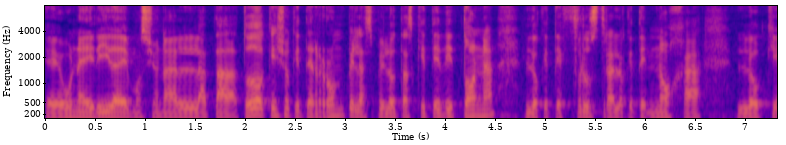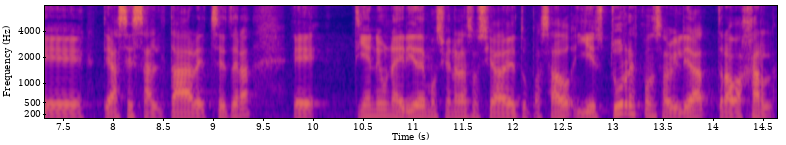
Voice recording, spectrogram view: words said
eh, una herida emocional atada. Todo aquello que te rompe las pelotas, que te detona, lo que te frustra, lo que te enoja, lo que te hace saltar, etcétera, eh, tiene una herida emocional asociada de tu pasado y es tu responsabilidad trabajarla.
